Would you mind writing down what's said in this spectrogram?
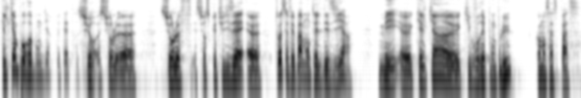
Quelqu'un pour rebondir peut-être sur, sur, le, sur, le, sur ce que tu disais. euh, toi, ça fait pas monter le désir, mais euh, quelqu'un qui vous répond plus, comment ça se passe?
